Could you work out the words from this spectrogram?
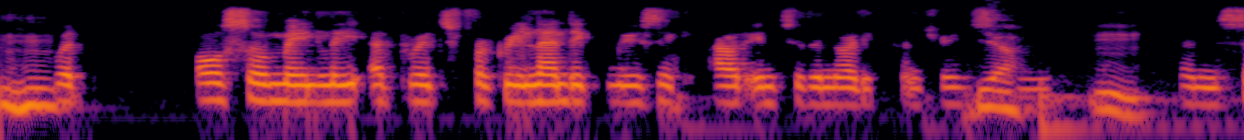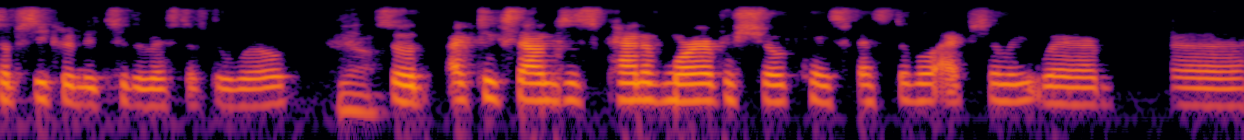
Mhm. but also mainly a bridge for Greenlandic music out into the Nordic countries Yeah. and, Mm. and subsequently to the rest of the world. Yeah. So Arctic Sounds is kind of more of a showcase festival actually, where uh,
